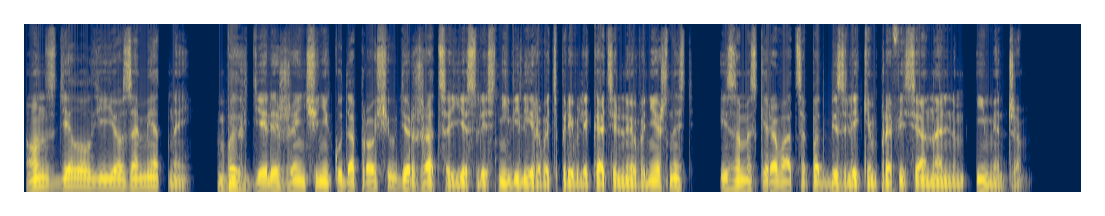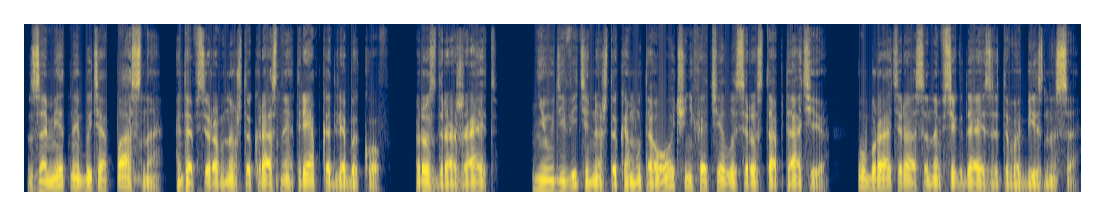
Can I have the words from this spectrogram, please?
Он сделал ее заметной. В их деле женщине куда проще удержаться, если снивелировать привлекательную внешность и замаскироваться под безликим профессиональным имиджем. Заметной быть опасно. Это все равно, что красная тряпка для быков. Раздражает. Неудивительно, что кому-то очень хотелось растоптать ее, убрать раз и навсегда из этого бизнеса,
